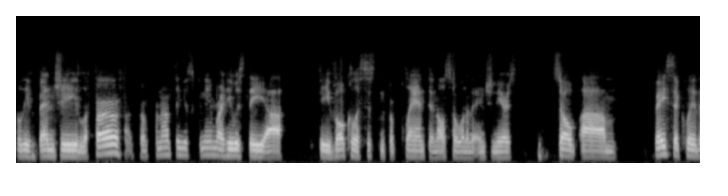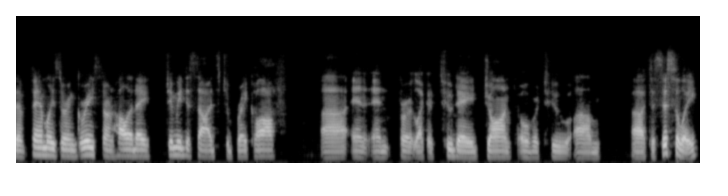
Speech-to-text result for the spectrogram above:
believe Benji LeFevre, if I'm pronouncing his name right, he was the uh, the vocal assistant for Plant and also one of the engineers. So um, basically, the families are in Greece, they're on holiday. Jimmy decides to break off uh, and and for like a two day jaunt over to um, uh, to Sicily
